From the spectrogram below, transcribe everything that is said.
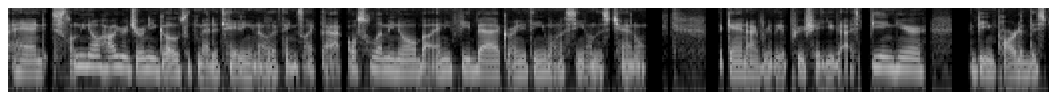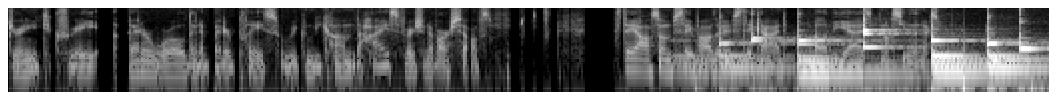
And just let me know how your journey goes with meditating and other things like that. Also, let me know about any feedback or anything you want to see on this channel. Again, I really appreciate you guys being here and being part of this journey to create a better world and a better place where we can become the highest version of ourselves. Stay awesome, stay positive, stay kind. I love you guys, and I'll see you in the next one.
